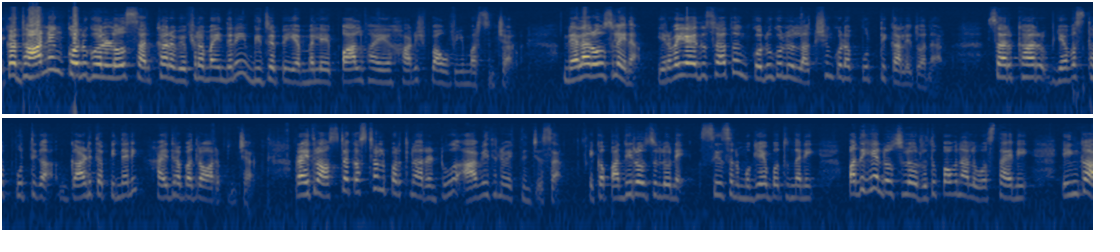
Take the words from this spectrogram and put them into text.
ఇక ధాన్యం కొనుగోలులో సర్కారు విఫలమైందని బీజేపీ ఎమ్మెల్యే పాల్వాయి హరీష్ బాబు విమర్శించారు. నెల రోజులైన ఇరవై ఐదు శాతం కొనుగోలు లక్ష్యం కూడా పూర్తి కాలేదు అన్నారు. సర్కారు వ్యవస్థ పూర్తిగా గాడి తప్పిందని హైదరాబాద్లో ఆరోపించారు. రైతులు అష్ట కష్టాలు పడుతున్నారంటూ ఆవేదన వ్యక్తం చేశారు. ఇక పది రోజుల్లోనే సీజన్ ముగియబోతుందని పదిహేను రోజుల్లో రుతుపవనాలు వస్తాయని ఇంకా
